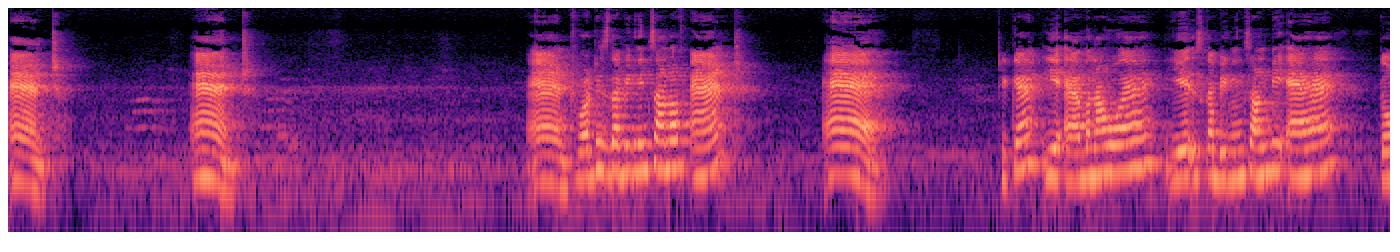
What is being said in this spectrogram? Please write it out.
ant ant ant what is the beginning sound of ant A ठीक है? ये ए बना हुआ है। ये इसका बिगनिंग साउंड भी ए है। तो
